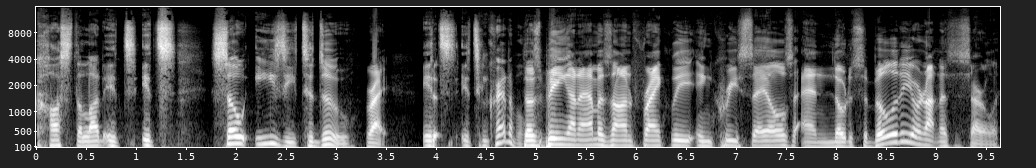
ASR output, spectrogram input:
cost a lot it's it's so easy to do right. It's it's incredible Does being on Amazon, frankly, increase sales and noticeability, or not necessarily?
